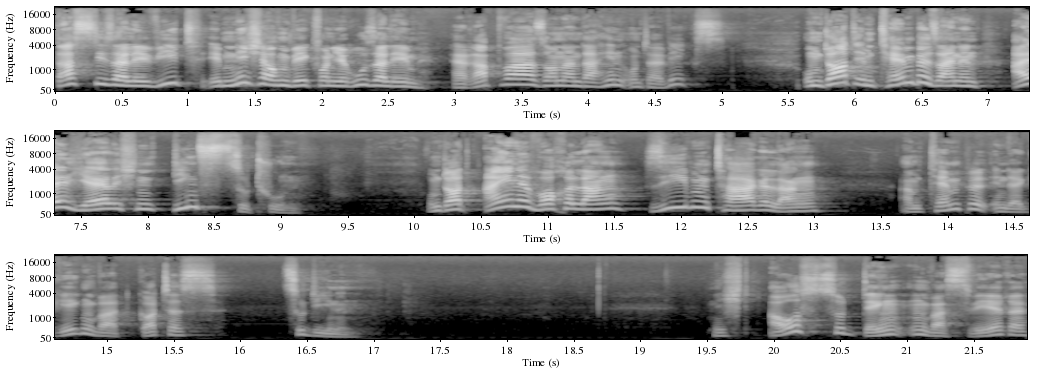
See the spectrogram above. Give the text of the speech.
dass dieser Levit eben nicht auf dem Weg von Jerusalem herab war, sondern dahin unterwegs, um dort im Tempel seinen alljährlichen Dienst zu tun, um dort eine Woche lang, sieben Tage lang am Tempel in der Gegenwart Gottes zu dienen nicht auszudenken, was wäre,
